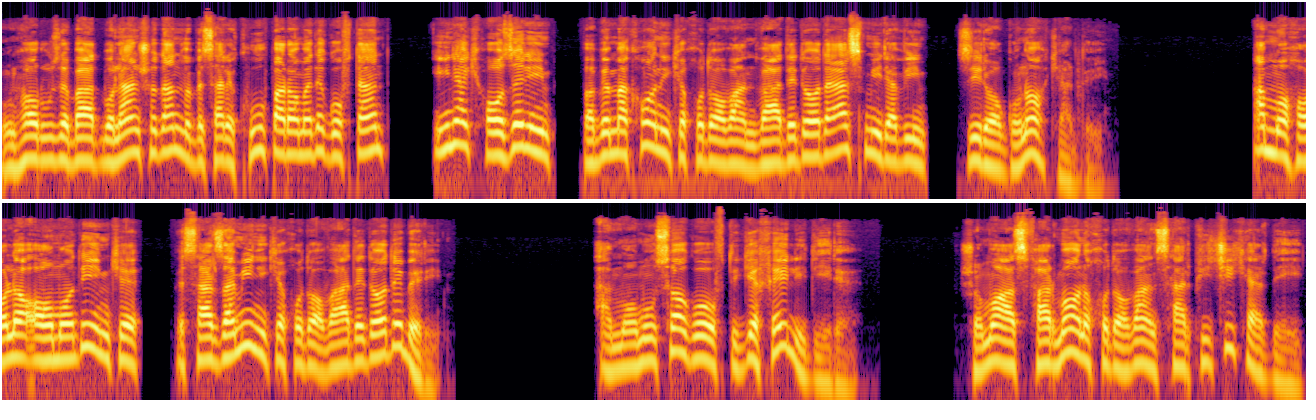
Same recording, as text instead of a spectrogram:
اونها روز بعد بلند شدند و به سر کوه برآمده گفتند اینک حاضریم و به مکانی که خداوند وعده داده است می‌رویم زیرا گناه کرده ایم. اما حالا آماده ایم که به سرزمینی که خدا وعده داده بریم. اما موسی گفت دیگه خیلی دیره. شما از فرمان خداوند سرپیچی کرده اید.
